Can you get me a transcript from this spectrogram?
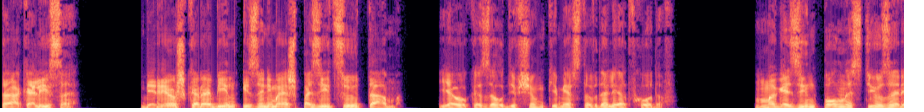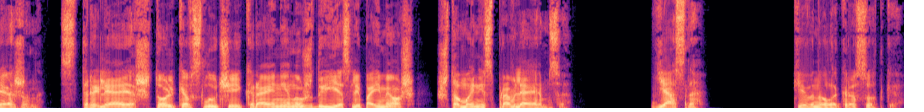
Так, Алиса, «Берешь карабин и занимаешь позицию там», — я указал девчонке место вдали от входов. «Магазин полностью заряжен. Стреляешь только в случае крайней нужды, если поймешь, что мы не справляемся». «Ясно», — кивнула красотка.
